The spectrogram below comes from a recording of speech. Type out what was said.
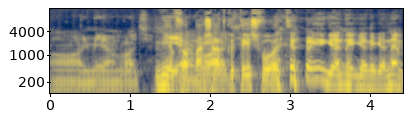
Aj, milyen vagy. Milyen, milyen frappáns vagy. átkötés volt? igen, igen, igen, nem.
